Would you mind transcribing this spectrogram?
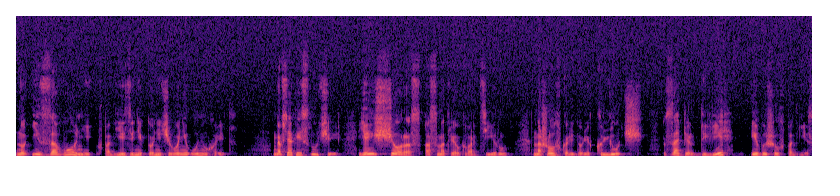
но из-за вони в подъезде никто ничего не унюхает. На всякий случай я еще раз осмотрел квартиру, нашел в коридоре ключ, запер дверь и вышел в подъезд.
